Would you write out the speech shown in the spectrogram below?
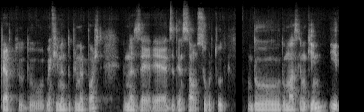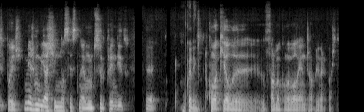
perto do, do enfiamento do primeiro poste, mas é, é a desatenção, sobretudo, do, do Mazlionkin e depois, mesmo o Yashin, não sei se não é muito surpreendido uh, um bocadinho. com aquela forma como a bola entra ao primeiro poste.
